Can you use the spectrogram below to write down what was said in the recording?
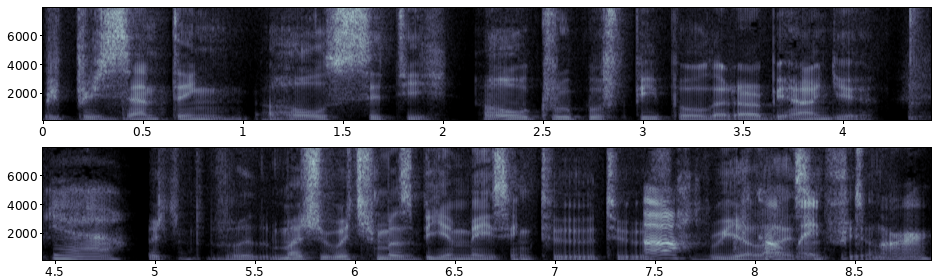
representing a whole city a whole group of people that are behind you yeah, which much which must be amazing to to oh, I can't realize wait and feel tomorrow,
